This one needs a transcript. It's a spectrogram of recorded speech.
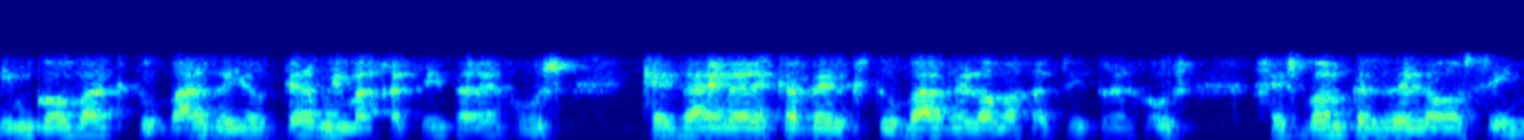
אם גובה הכתובה זה יותר ממחצית הרכוש, כדאי לקבל כתובה ולא מחצית רכוש. חשבון כזה לא עושים?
